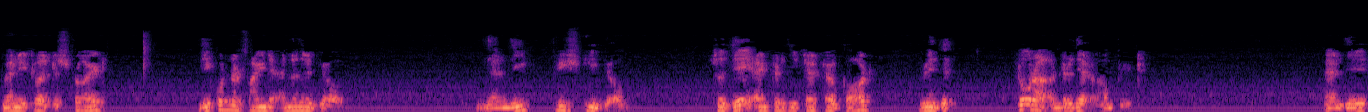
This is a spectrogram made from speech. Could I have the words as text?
when it was destroyed, they could not find another job than the priestly job. So they entered the church of God with Torah under their armpit. And they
